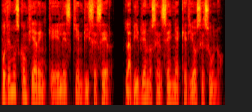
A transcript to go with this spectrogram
podemos confiar en que Él es quien dice ser, la Biblia nos enseña que Dios es uno.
